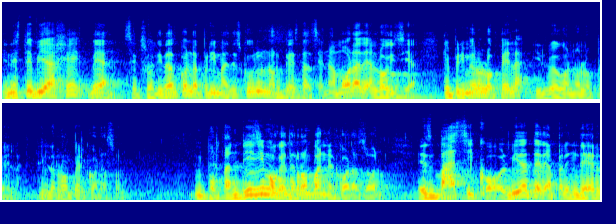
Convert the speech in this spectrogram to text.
En este viaje, vean, sexualidad con la prima, descubre una orquesta, se enamora de Aloysia, que primero lo pela y luego no lo pela y le rompe el corazón. Importantísimo que te rompan el corazón. Es básico. Olvídate de aprender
